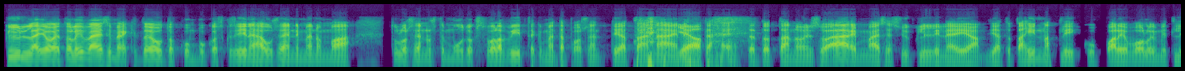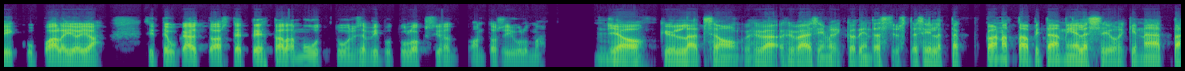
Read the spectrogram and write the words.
Kyllä joo, että oli hyvä esimerkki tuo Outokumpu, koska siinähän usein nimenomaan tulosennusten muutokset voi olla 50 prosenttia tai näin, että, että tota, noin, se on äärimmäisen syklinen ja, ja tota, hinnat liikkuu paljon, volyymit liikkuu paljon ja sitten kun käyttöasteet tehtaalla muuttuu, niin se viputuloksi on, on tosi julma. Joo, kyllä, että se on hyvä, hyvä esimerkki, otin tästä just esille, että kannattaa pitää mielessä juurikin nämä, että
